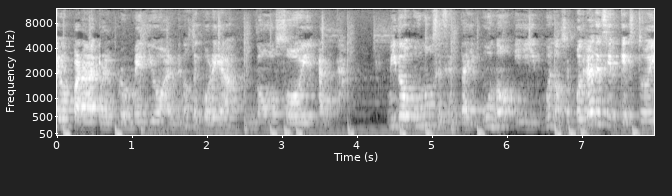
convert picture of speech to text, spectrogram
pero para el promedio, al menos de Corea, no soy alta. Mido 1,61 y bueno, se podría decir que estoy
